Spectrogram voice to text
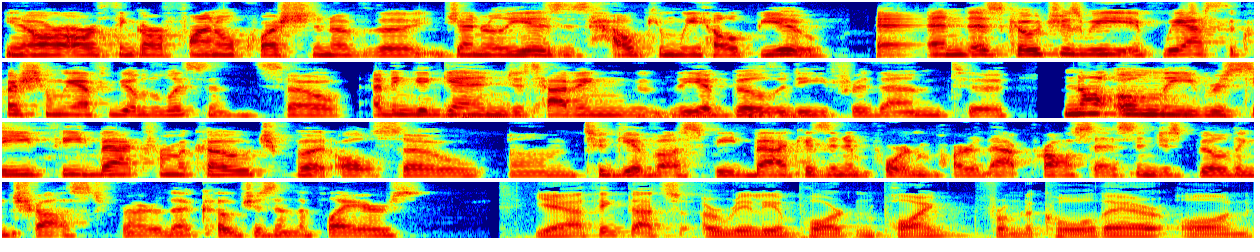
you know, our I think our final question of the generally is is how can we help you? And as coaches, we if we ask the question, we have to be able to listen. So I think again, just having the ability for them to not only receive feedback from a coach, but also um, to give us feedback is an important part of that process and just building trust for the coaches and the players. Yeah, I think that's a really important point from Nicole there on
